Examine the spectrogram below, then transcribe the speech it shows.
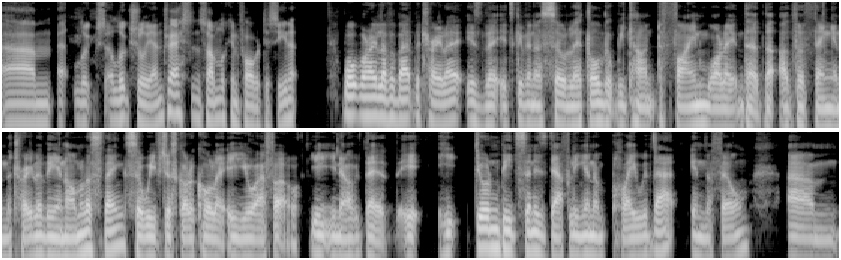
Um, it looks it looks really interesting, so I'm looking forward to seeing it. What what I love about the trailer is that it's given us so little that we can't define what it, the the other thing in the trailer, the anomalous thing. So we've just got to call it a UFO. You, you know that it, he Jordan Peterson is definitely going to play with that in the film. Um,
